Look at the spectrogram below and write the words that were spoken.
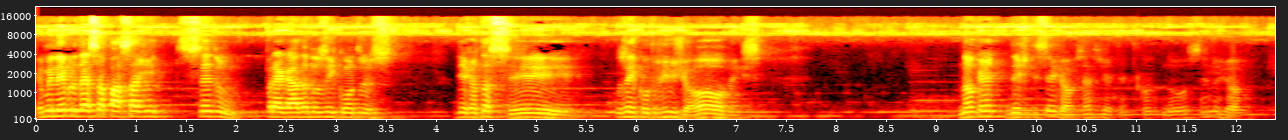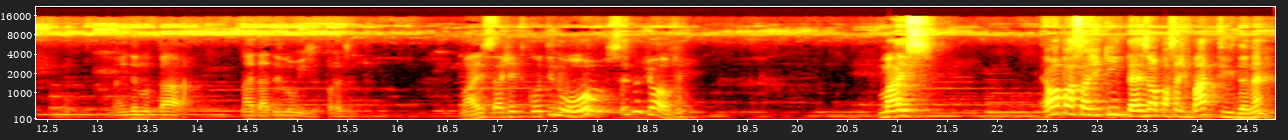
eu me lembro dessa passagem sendo pregada nos encontros de JC, nos encontros de jovens. Não que a gente deixe de ser jovem, certo? A gente continua sendo jovem. Ainda não está na idade de Luísa, por exemplo. Mas a gente continuou sendo jovem. Mas é uma passagem que, em tese, é uma passagem batida, né?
